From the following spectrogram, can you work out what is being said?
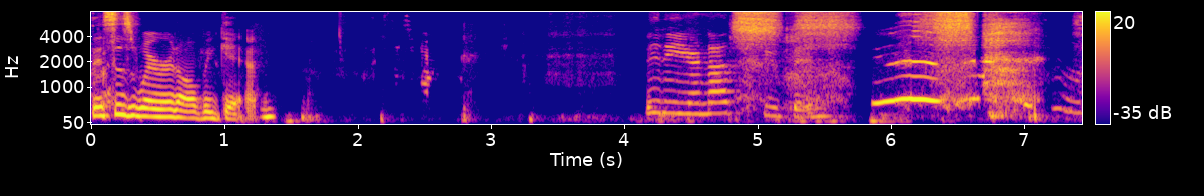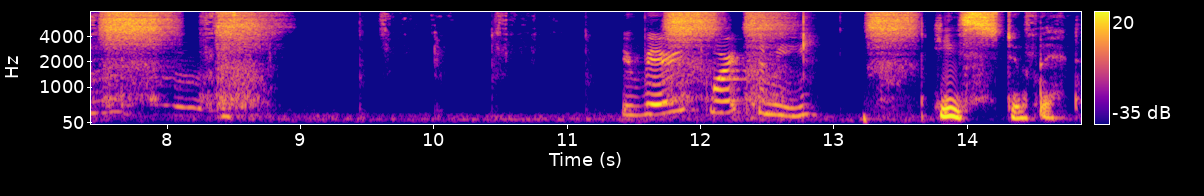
this is where it all began. Biddy, you're not stupid. You're very smart to me. He's stupid.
